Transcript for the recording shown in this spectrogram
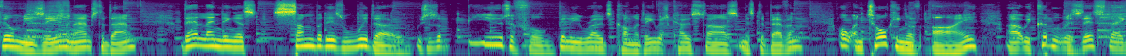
Film Museum in Amsterdam. They're lending us Somebody's Widow, which is a beautiful Billie Rhodes comedy which co stars Mr. Bevan. Oh, and talking of Eye, uh, we couldn't resist their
